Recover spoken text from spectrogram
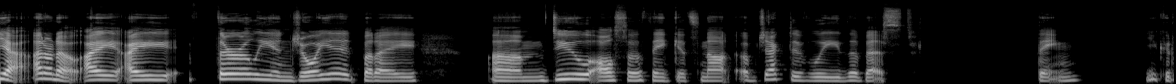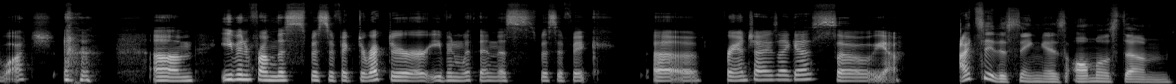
yeah, I don't know. I I thoroughly enjoy it, but I um do also think it's not objectively the best thing you could watch. um even from this specific director or even within this specific uh franchise, I guess. So, yeah. I'd say this thing is almost um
